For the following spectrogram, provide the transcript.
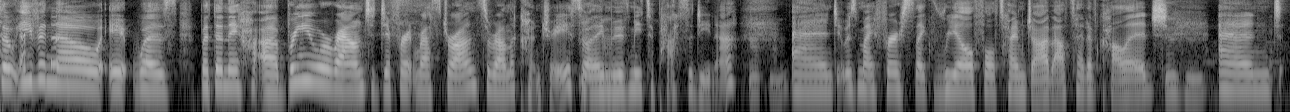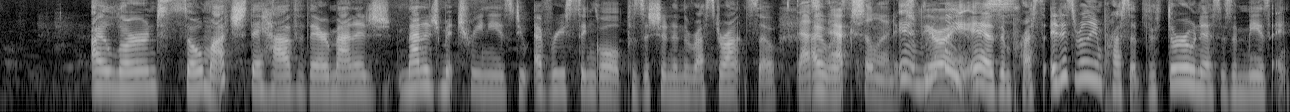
so even though it was, but then they uh, bring you around to different restaurants around the country. So they Mhm. moved me to Pasadena, Mhm. and it was my first like real full time job outside of college, Mm-hmm. and. I learned so much. They have their manage management trainees do every single position in the restaurant. So That's I was- excellent It really is impressive. It is really impressive. The thoroughness is amazing.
